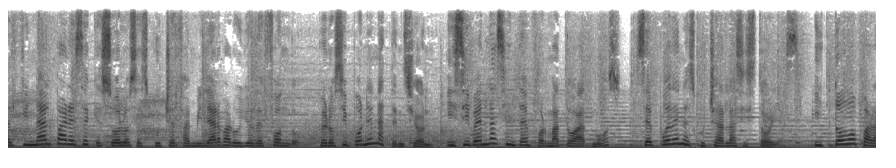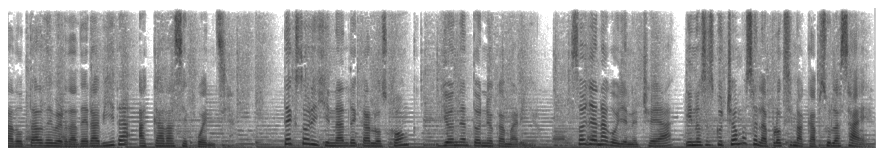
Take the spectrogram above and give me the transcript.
Al final parece que solo se escucha el familiar barullo de fondo, pero si ponen atención y si ven la cinta en formato Atmos, se pueden escuchar las historias, y todo para dotar de verdadera vida a cada secuencia. Texto original de Carlos Honk, guion de Antonio Camarillo. Soy Ana Goyenechea y nos escuchamos en la próxima cápsula SAE.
